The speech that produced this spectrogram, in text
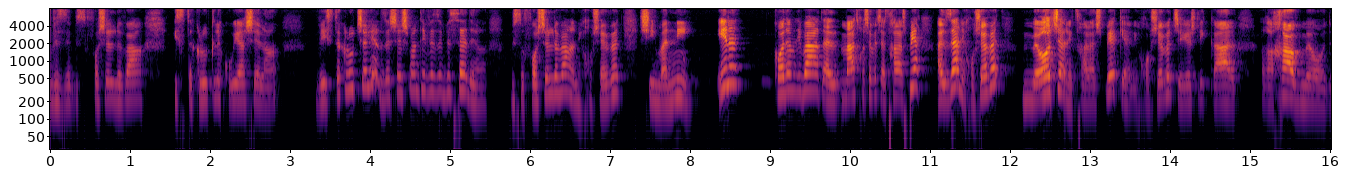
וזה בסופו של דבר הסתכלות לקויה שלה והסתכלות שלי על זה שהשמנתי וזה בסדר. בסופו של דבר אני חושבת שאם אני הנה קודם דיברת על מה את חושבת שאת צריכה להשפיע, על זה אני חושבת מאוד שאני צריכה להשפיע, כי אני חושבת שיש לי קהל רחב מאוד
